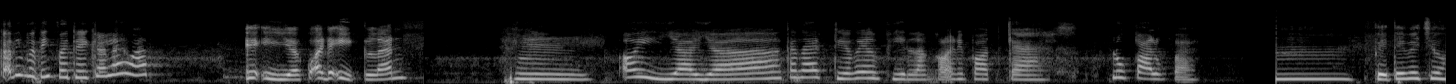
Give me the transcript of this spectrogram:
kok tiba-tiba ada iklan lewat? Eh iya, kok ada iklan? Hmm, oh iya ya, kan tadi aku yang bilang kalau ini podcast. Lupa, lupa. Hmm, BTW Jo,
